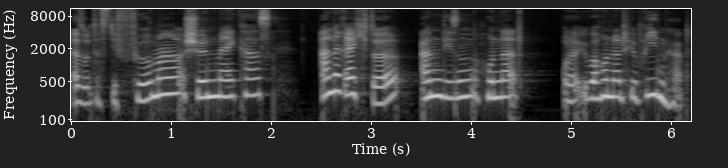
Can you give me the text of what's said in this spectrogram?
also dass die Firma Schönmakers alle Rechte an diesen 100 oder über 100 Hybriden hat.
